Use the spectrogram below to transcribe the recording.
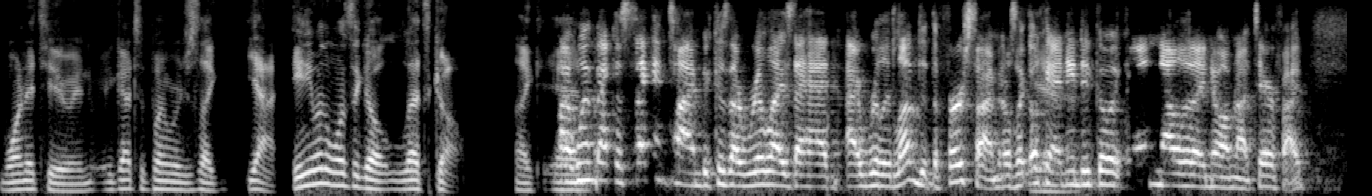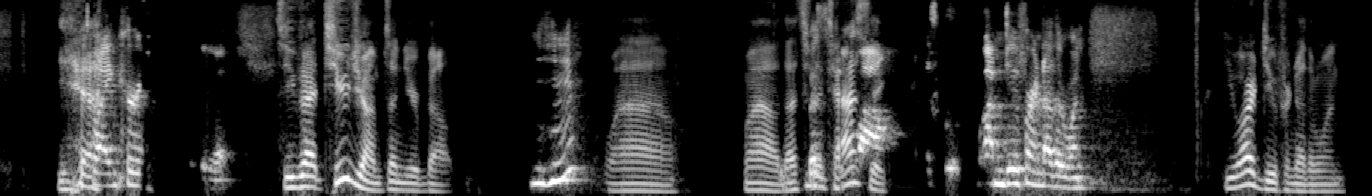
wanted to, and it got to the point where just like, yeah, anyone that wants to go, let's go. Like and, I went back a second time because I realized I had I really loved it the first time, and I was like, okay, yeah. I need to go again now that I know I'm not terrified. Yeah. So I encourage. So you got two jumps under your belt. Mm-hmm. Wow, wow, that's but fantastic. Wow. I'm due for another one. You are due for another one.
